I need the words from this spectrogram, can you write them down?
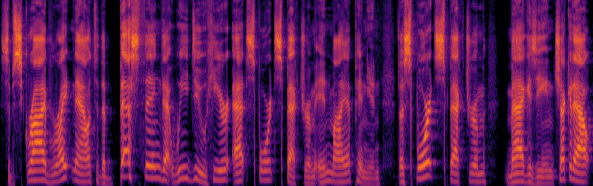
Subscribe right now to the best thing that we do here at Sports Spectrum, in my opinion, the Sports Spectrum magazine. Check it out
